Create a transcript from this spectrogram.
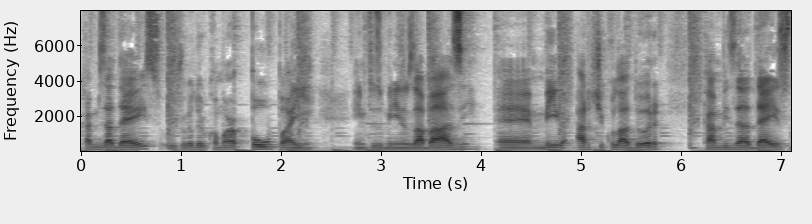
camisa 10, o jogador com a maior polpa aí entre os meninos da base, é, meio articulador, camisa 10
